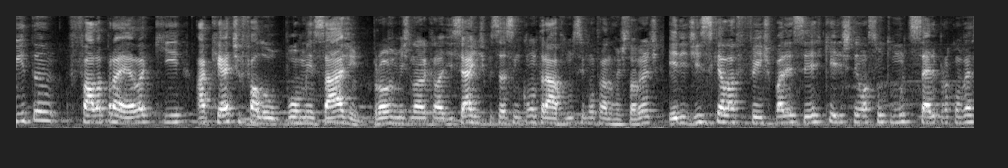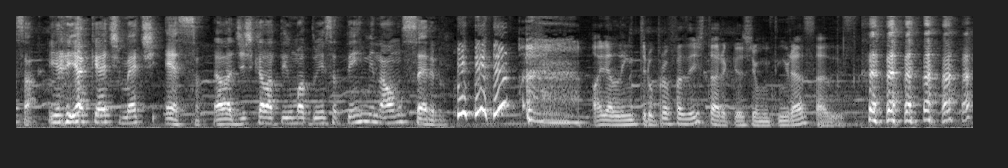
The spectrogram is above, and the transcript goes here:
Ethan fala para ela que a Cat falou por mensagem, provavelmente na hora que ela disse, ah, a gente precisa se encontrar, vamos se encontrar no restaurante. Ele disse que ela fez parecer que eles têm um assunto muito sério para conversar. E aí a Cat mete essa. Ela diz que ela tem uma doença terminal no cérebro. Olha, ela entrou pra fazer história, que eu achei muito engraçado isso.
